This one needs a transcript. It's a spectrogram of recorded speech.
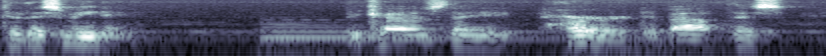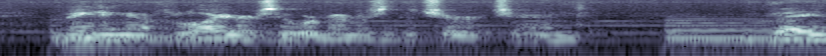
to this meeting because they heard about this meeting of lawyers who were members of the church and they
